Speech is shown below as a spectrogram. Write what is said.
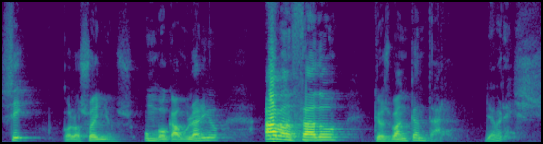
Sí, con los sueños, un vocabulario avanzado que os va a encantar, ya veréis.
